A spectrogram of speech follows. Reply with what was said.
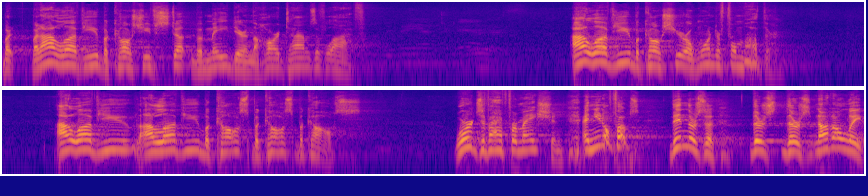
but, but I love you because you've stuck by me during the hard times of life. I love you because you're a wonderful mother. I love you, I love you because, because, because. Words of affirmation. And you know, folks, then there's a there's there's not only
